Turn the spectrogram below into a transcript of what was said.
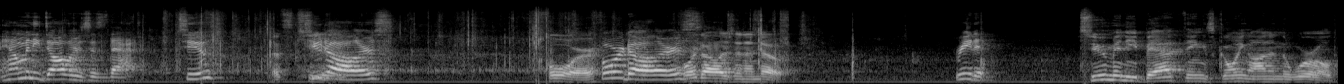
How many dollars is that? Two? That's Two dollars. Four. Four dollars. Four dollars and a note. Read it. Too many bad things going on in the world.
